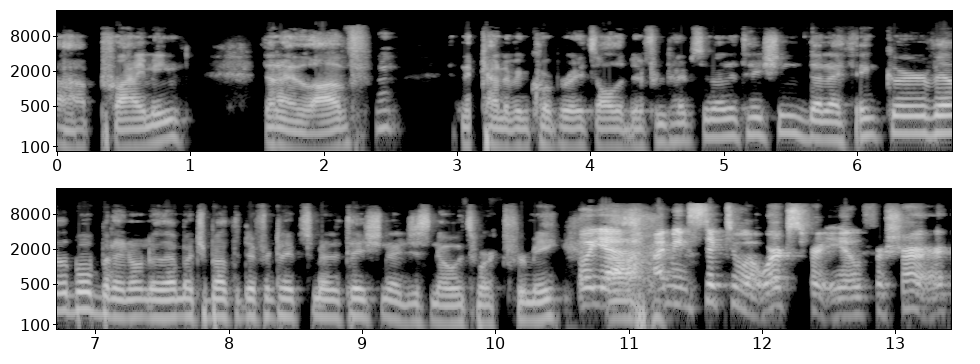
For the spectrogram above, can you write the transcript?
uh, priming that i love mm. It kind of incorporates all the different types of meditation that i think are available but i don't know that much about the different types of meditation i just know it's worked for me well yeah uh, i mean stick to what works for you for sure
